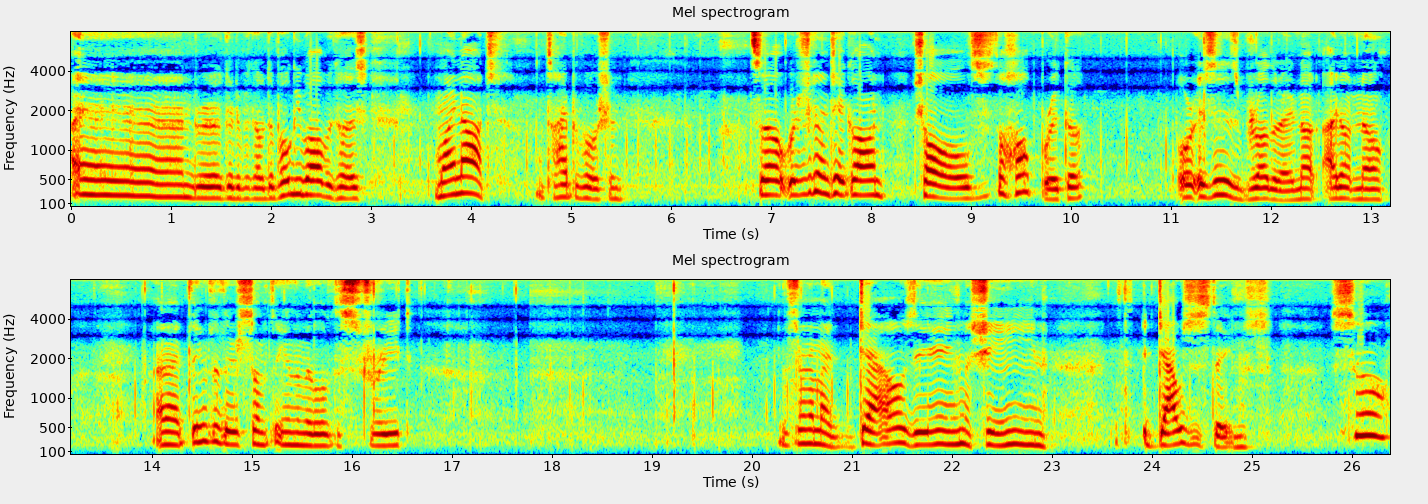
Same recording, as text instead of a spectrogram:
And we're gonna pick up the Pokeball because why not? It's a hyper potion. So we're just gonna take on Charles the Heartbreaker. Or is it his brother? I not I don't know. And I think that there's something in the middle of the street. Let's run on my dowsing machine. It douses things. So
